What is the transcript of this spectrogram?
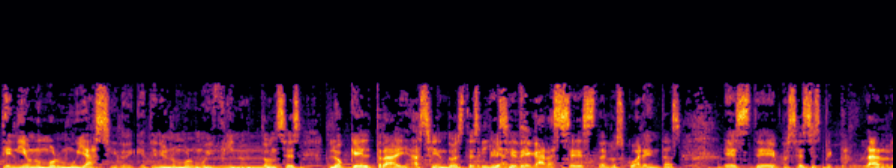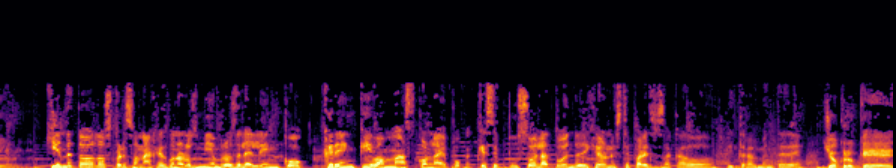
tenía un humor muy ácido y que tenía un humor muy fino. Entonces, lo que él trae haciendo esta especie Brillante. de Garcés de los 40, este, pues es espectacular, la verdad. ¿Quién de todos los personajes, bueno, los miembros del elenco, creen que iba más con la época? Que se puso el atuendo y dijeron, este parece sacado literalmente de... Yo creo que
